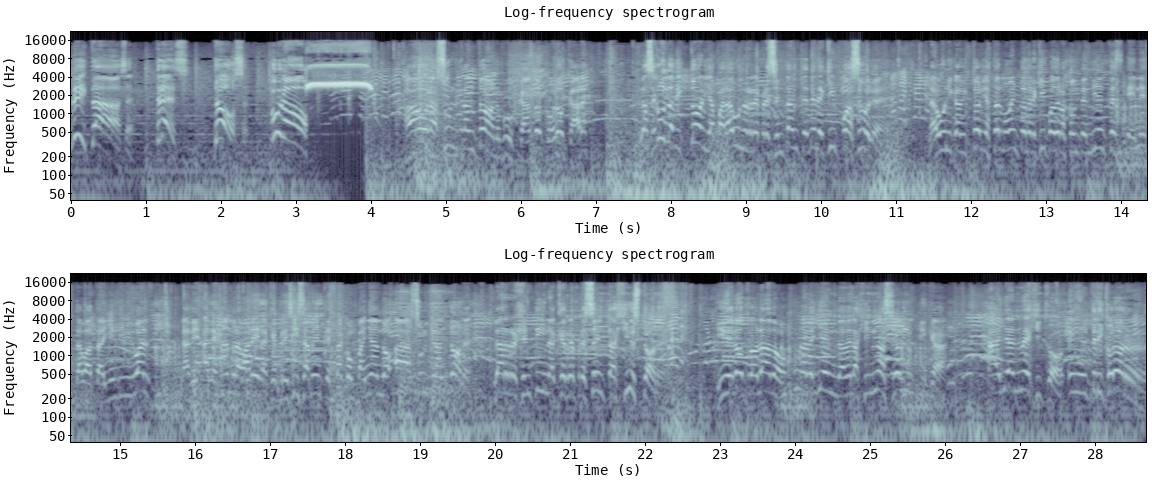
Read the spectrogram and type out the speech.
listas, 3, 2, 1. Ahora Azul Grantón buscando colocar la segunda victoria para un representante del equipo azul. La única victoria hasta el momento del equipo de los contendientes en esta batalla individual, la de Alejandra Varela, que precisamente está acompañando a Azul Grantón, la argentina que representa a Houston. Y del otro lado, una leyenda de la gimnasia olímpica, allá en México, en el tricolor.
